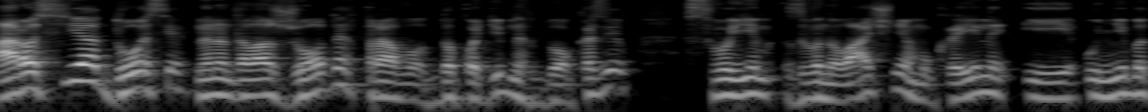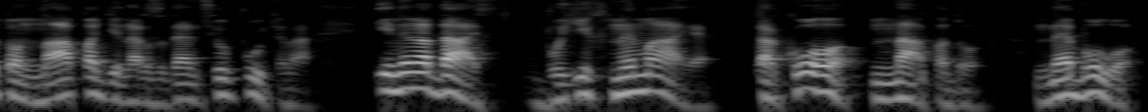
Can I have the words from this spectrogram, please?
А Росія досі не надала жодних правдоподібних доказів своїм звинуваченням України і у нібито нападі на резиденцію Путіна, і не надасть, бо їх немає. Такого нападу не було.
